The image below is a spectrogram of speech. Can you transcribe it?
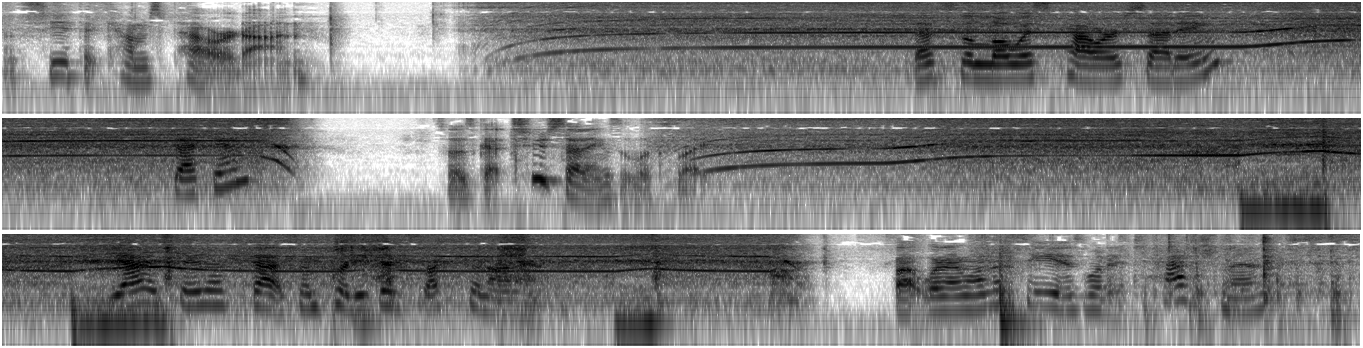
Let's see if it comes powered on. That's the lowest power setting. Second, so it's got two settings it looks like. Yeah, I'd say that's got some pretty good suction on it. But what I want to see is what attachments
